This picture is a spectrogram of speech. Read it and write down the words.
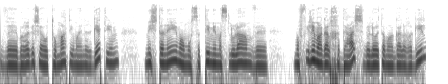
וברגע שהאוטומטים האנרגטיים משתנים או מוסטים ממסלולם ומפעילים מעגל חדש ולא את המעגל הרגיל,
